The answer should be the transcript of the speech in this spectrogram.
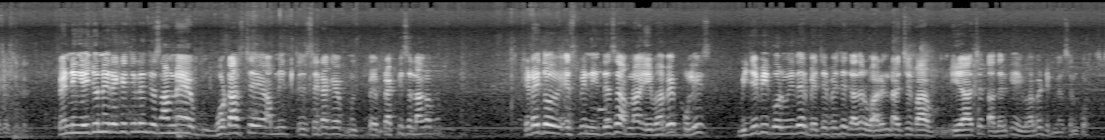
রেখেছিলেন? পেন্ডিং এই জন্যই রেখেছিলেন যে সামনে ভোট আসছে আপনি সেটাকে প্র্যাকটিসে লাগাবেন। এটাই তো এসপির নির্দেশে আপনার এইভাবে পুলিশ বিজেপি কর্মীদের বেছে বেছে যাদের ওয়ারেন্ট আছে বা ইয়ে আছে তাদেরকে এইভাবে ডিগনেশন করছে।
